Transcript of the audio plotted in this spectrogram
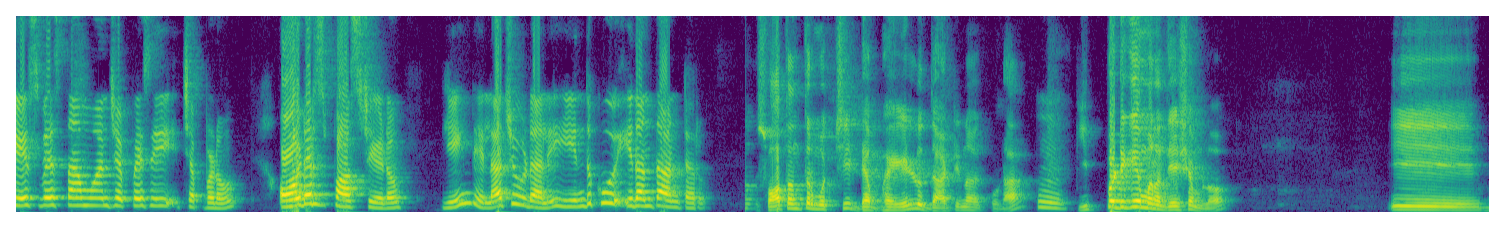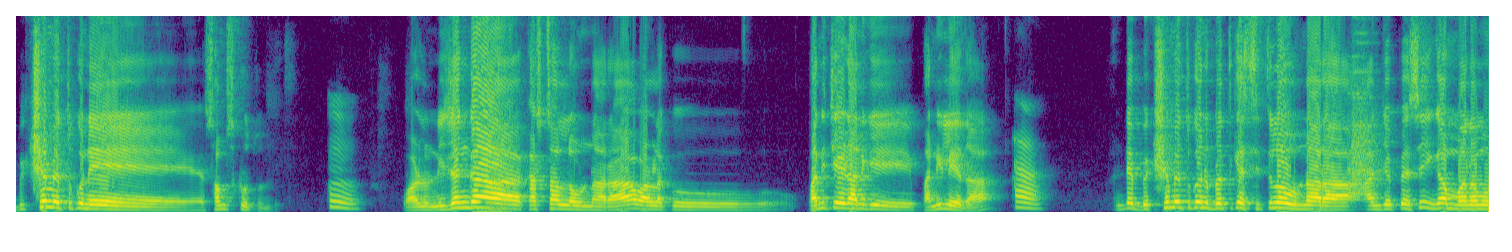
కేసు వేస్తాము అని చెప్పేసి చెప్పడం ఆర్డర్స్ పాస్ చేయడం ఏంటి ఎలా చూడాలి? ఎందుకు ఇదంతా అంటారు? స్వాతంత్రం వచ్చి డెబ్బై ఏళ్ళు దాటినా కూడా ఇప్పటికే మన దేశంలో ఈ భిక్షమెత్తుకునే సంస్కృతి ఉంది. వాళ్ళు నిజంగా కష్టాల్లో ఉన్నారా? వాళ్ళకు పని చేయడానికి పని లేదా? అంటే భిక్షమెత్తుకొని బ్రతికే స్థితిలో ఉన్నారా? అని చెప్పేసి ఇంకా మనము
